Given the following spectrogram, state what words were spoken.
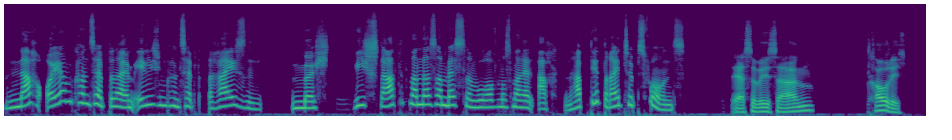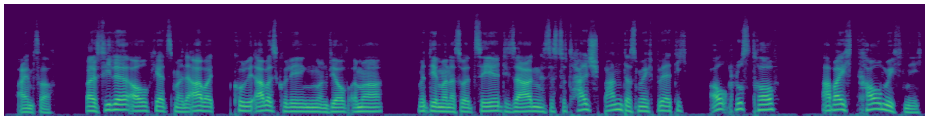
nach eurem Konzept oder einem ähnlichen Konzept reisen möchten. Wie startet man das am besten und worauf muss man denn achten? Habt ihr drei Tipps für uns? Das erste würde ich sagen, trau dich einfach. Weil viele auch jetzt meine Arbeit, Kolle- Arbeitskollegen und wie auch immer, mit denen man das so erzählt, die sagen, es ist total spannend, das möchte hätte ich auch Lust drauf, aber ich traue mich nicht,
